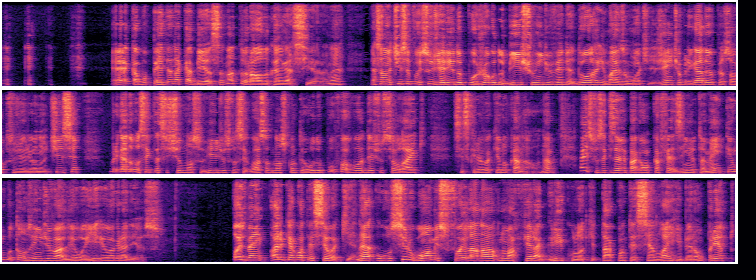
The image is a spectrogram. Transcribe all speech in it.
é, acabou perdendo a cabeça, natural do Cangaciro, né? Essa notícia foi sugerida por Jogo do Bicho, Índio Vendedor e mais um monte de gente. Obrigado aí ao pessoal que sugeriu a notícia. Obrigado a você que está assistindo nosso vídeo. Se você gosta do nosso conteúdo, por favor, deixe o seu like, se inscreva aqui no canal, né? Aí, se você quiser me pagar um cafezinho também, tem um botãozinho de valeu aí, eu agradeço. Pois bem, olha o que aconteceu aqui, né? O Ciro Gomes foi lá na, numa feira agrícola que está acontecendo lá em Ribeirão Preto.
